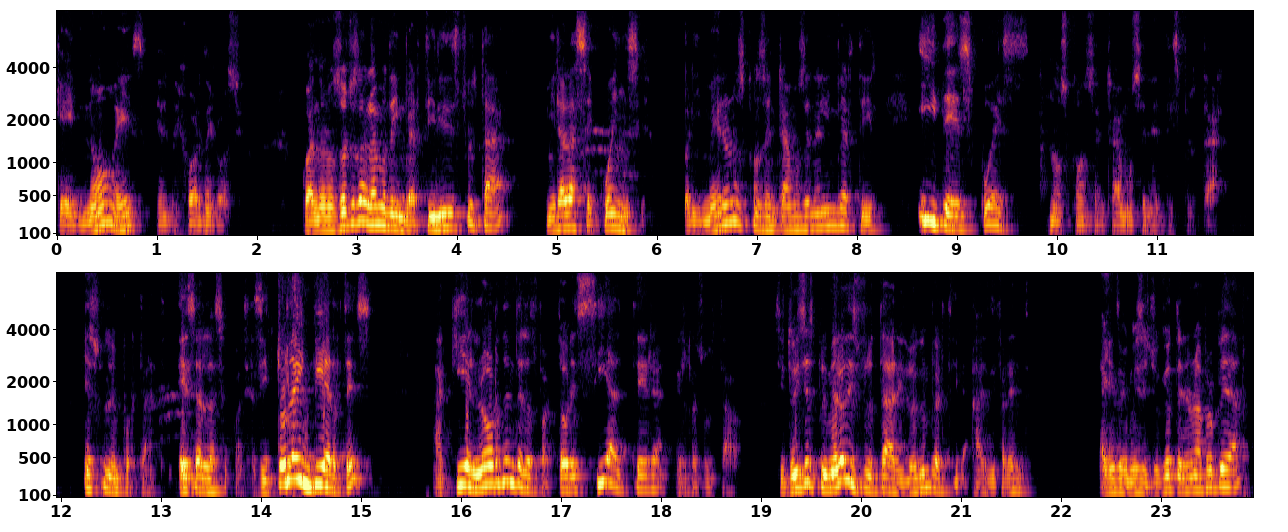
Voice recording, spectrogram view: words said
que no es el mejor negocio. Cuando nosotros hablamos de invertir y disfrutar, mira la secuencia primero nos concentramos en el invertir y después nos concentramos en el disfrutar. Eso es lo importante. Esa es la secuencia. Si tú la inviertes, aquí el orden de los factores sí altera el resultado. Si tú dices primero disfrutar y luego invertir, ah, es diferente. Hay gente que me dice, yo quiero tener una propiedad,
